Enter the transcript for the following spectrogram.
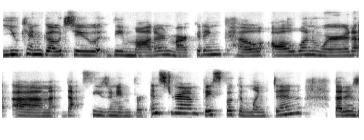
you can go to the Modern Marketing Co. All one word. Um, that's the username for Instagram, Facebook, and LinkedIn. That is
